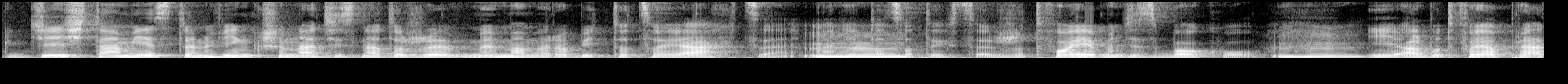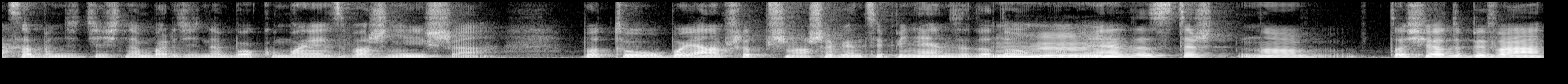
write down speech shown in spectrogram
gdzieś tam jest ten większy nacisk na to, że my mamy robić to, co ja chcę, a mm nie to, mhm. co ty chcesz, że twoje będzie z boku mm i albo twoja praca będzie gdzieś na bardziej na boku, moja jest ważniejsza, bo tu, bo ja na przykład przynoszę więcej pieniędzy do domu, mm nie? To jest też, no, to się odbywa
